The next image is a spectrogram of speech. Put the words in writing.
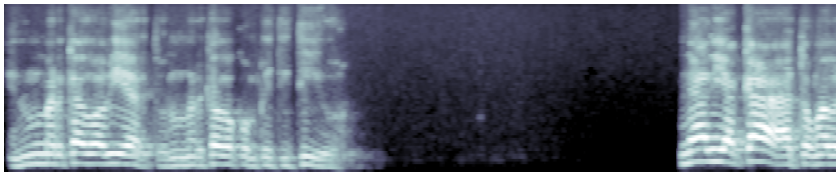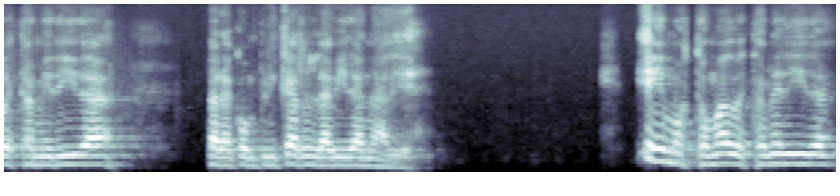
en un mercado abierto, en un mercado competitivo. Nadie acá ha tomado esta medida para complicarle la vida a nadie. Hemos tomado esta medida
